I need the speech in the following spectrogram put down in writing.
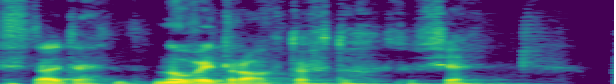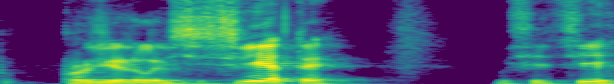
Кстати, новий трактор. Тут, ще провірили всі світи, усі ці.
